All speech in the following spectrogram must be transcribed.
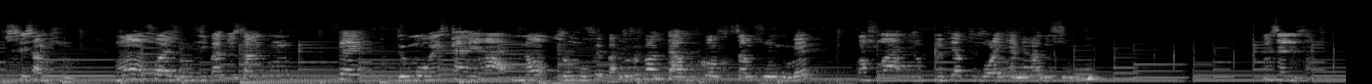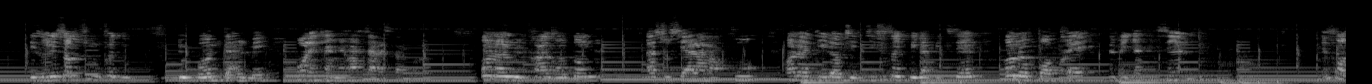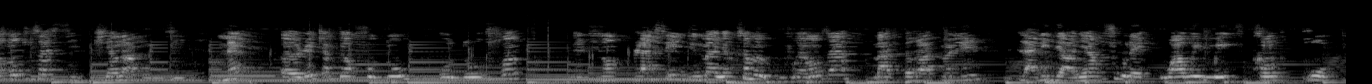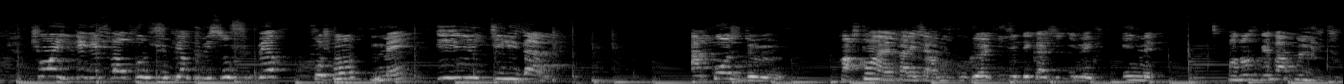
chez Samsung. Moi, en soi, je ne dis pas que Samsung fait de mauvaises caméras. Non, je ne fais pas, je fais pas tabou contre Samsung, mais en soi, je préfère toujours les caméras de Sony que celles de Samsung. Désolé, Samsung vous fait de, bonnes dalles, mais pour les caméras, ça reste à voir. On a un ultra grand angle associé à la macro, on a un téléobjectif 5 mégapixels, on a un portrait de mégapixels. Et franchement, tout ça, c'est bien harmonisé. Mais euh, le capteur photo au dos fin, disons, placé d'une manière ça me, vraiment, ça m'a rappelé l'année dernière sur les Huawei Mate 30 Pro, qui ont été des smartphones super puissants, super franchement, mais inutilisable. À cause de. Parce qu'on n'avait pas les services Google, ils étaient quasi inutilisables. C'était pas peu YouTube.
